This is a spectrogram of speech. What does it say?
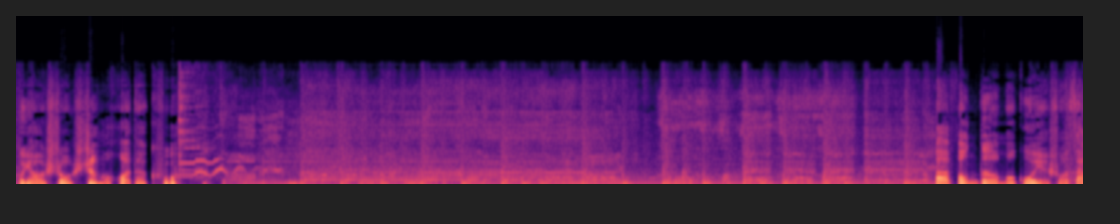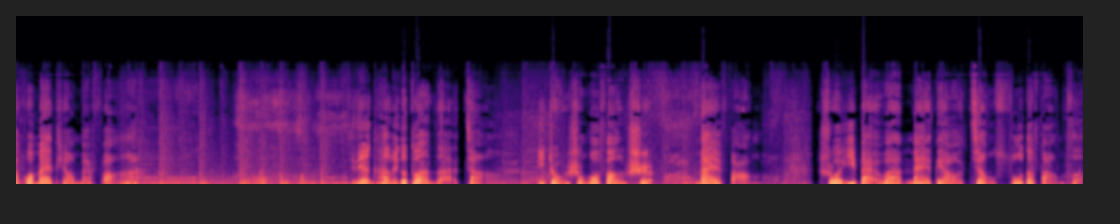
不要受生活的苦。发疯的蘑菇也说砸锅卖铁要买房啊。今天看了一个段子，讲。一种生活方式，卖房，说一百万卖掉江苏的房子，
